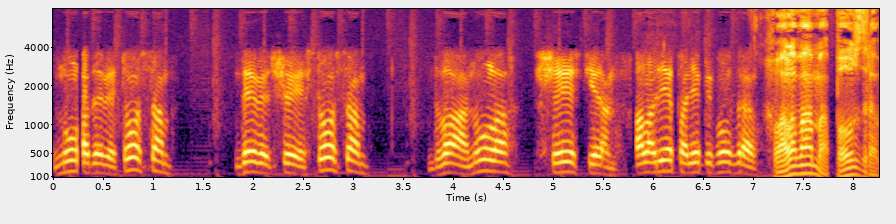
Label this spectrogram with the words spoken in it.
098 968 2061. Hvala lijepa, lijepi pozdrav. Hvala vama, pozdrav.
